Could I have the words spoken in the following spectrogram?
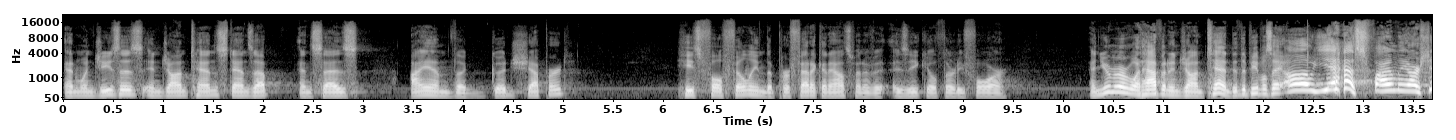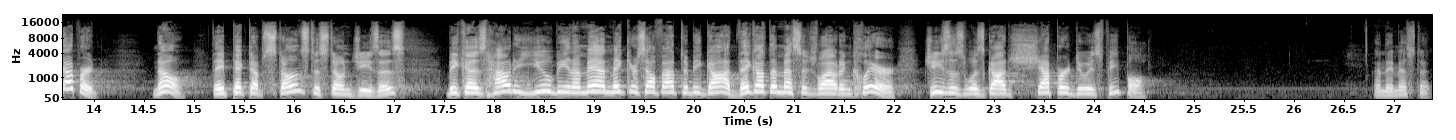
And when Jesus in John 10 stands up and says, I am the good shepherd, he's fulfilling the prophetic announcement of Ezekiel 34. And you remember what happened in John 10. Did the people say, Oh, yes, finally our shepherd? No. They picked up stones to stone Jesus because how do you, being a man, make yourself out to be God? They got the message loud and clear. Jesus was God's shepherd to his people. And they missed it.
